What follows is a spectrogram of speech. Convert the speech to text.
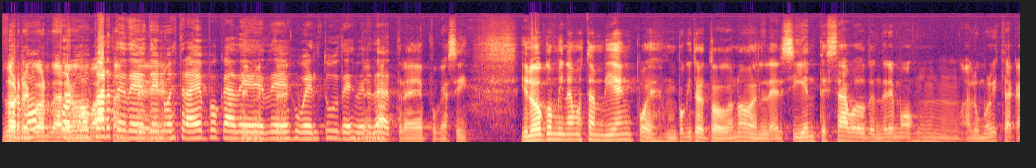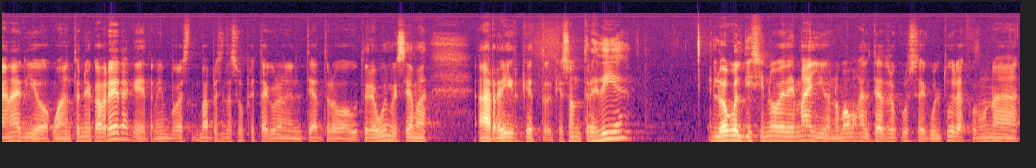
lo formó- recordaremos formó parte de, de nuestra época de, de de nuestra- juventud, es de verdad. nuestra época, sí. Y luego combinamos también, pues, un poquito de todo, ¿no? El, el siguiente sábado tendremos un- al humorista canario Juan Antonio Cabrera, que también va a presentar su espectáculo en el Teatro Auditorio Wilmer, que se llama A Reír, que, que son tres días. Luego el 19 de mayo nos vamos al Teatro Cruce de Culturas con, una,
